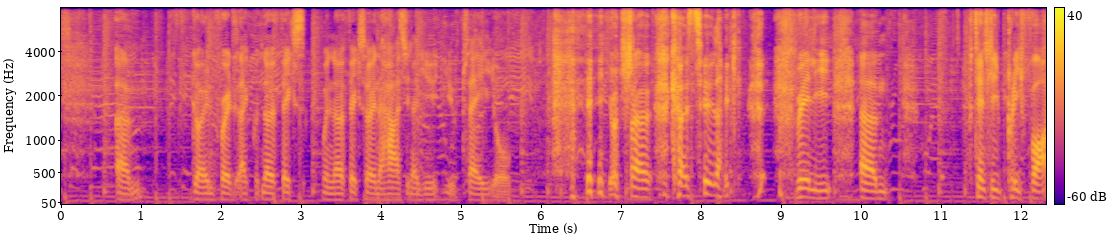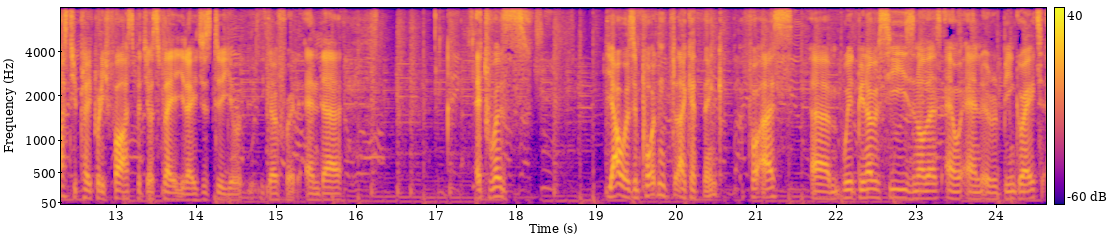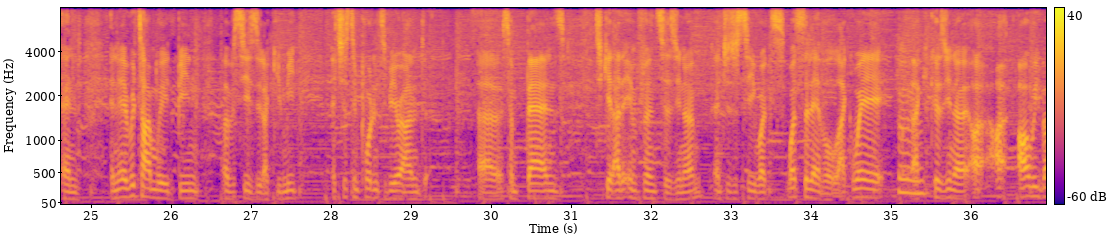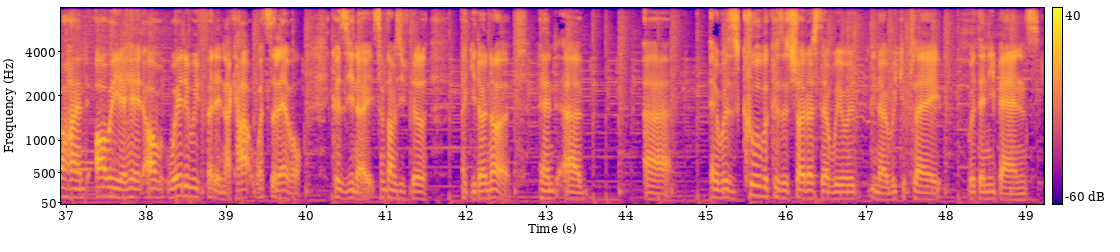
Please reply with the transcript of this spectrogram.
Um, going for it like with NoFX when no fixer in the house you know you you play your your show goes to like really um potentially pretty fast. You play pretty fast but you just play you know you just do your you go for it. And uh it was yeah it was important like i think for us. Um, we'd been overseas and all that, and, and it had been great. And and every time we'd been overseas, like you meet, it's just important to be around uh, some bands to get other influences, you know, and to just see what's what's the level, like where, Mm. like because you know, are, are we behind? Are we ahead? Are, where do we fit in? Like how? What's the level? Because you know, sometimes you feel like you don't know, and uh, uh, it was cool because it showed us that we would, you know, we could play with any bands.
